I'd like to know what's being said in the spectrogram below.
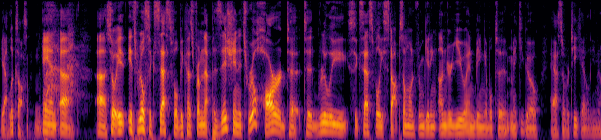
Yeah, it looks awesome. And uh, uh, so it, it's real successful because from that position, it's real hard to to really successfully stop someone from getting under you and being able to make you go ass over tea kettle. You know,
